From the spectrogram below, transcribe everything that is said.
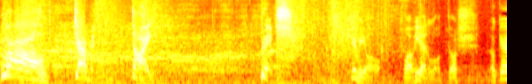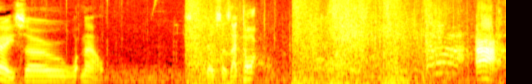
Oh, damn it! Die! Bitch! Give me all. Well, he had a lot of dosh. Okay, so what now? Still says that door. Ah!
